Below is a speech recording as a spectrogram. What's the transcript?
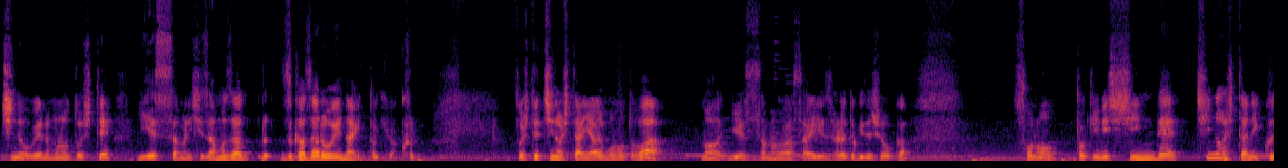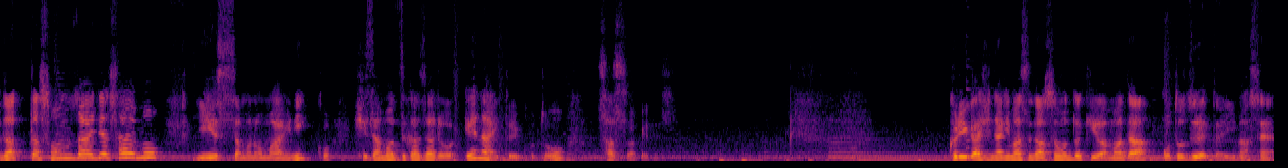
地の上のものとしてイエス様にひざまずかざるを得ない時が来るそして地の下にあるものとはまあイエス様が再臨される時でしょうかその時に死んで地の下に下った存在でさえもイエス様の前にこうひざまずかざるを得ないということを指すわけです。繰り返しになりますがその時はまだ訪れていません。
